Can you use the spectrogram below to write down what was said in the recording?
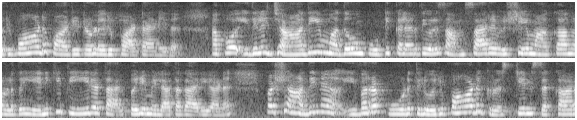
ഒരുപാട് പാടിയിട്ടുള്ള ഒരു പാട്ടാണിത്. അപ്പോൾ ഇതിൽ ജാതിയും മതവും കൂട്ടിക്കലർത്തി ഒരു സംസാര വിഷയമാക്കുക എന്നുള്ളത് എനിക്ക് തീരെ താല്പര്യമില്ലാത്ത കാര്യമാണ്. പക്ഷെ അതിന് ഇവരുടെ കൂട്ടത്തിൽ ഒരുപാട് ക്രിസ്ത്യൻസ് കറ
